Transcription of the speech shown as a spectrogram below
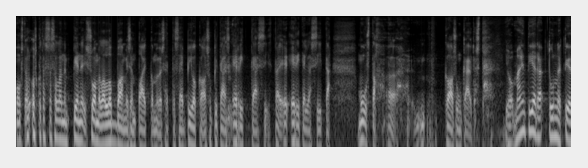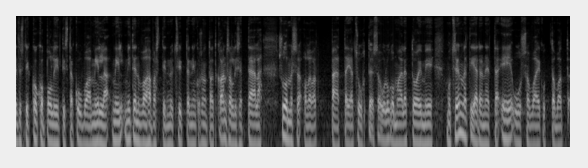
olisiko tässä sellainen pieni Suomella lobbaamisen paikka myös, että se biokaasu pitäisi erittää tai eritellä siitä muusta kaasun käytöstä? Joo, mä en tiedä, tunne tietysti koko poliittista kuvaa, millä, mi, miten vahvasti nyt sitten, niin kuin sanotaan, että kansalliset täällä Suomessa olevat päättäjät suhteessa ulkomaille toimii, mutta sen mä tiedän, että EU-ssa vaikuttavat ö,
